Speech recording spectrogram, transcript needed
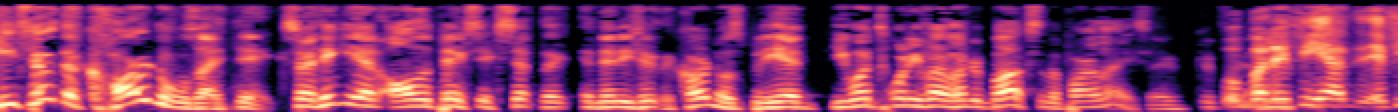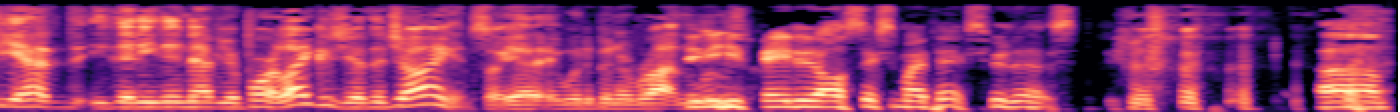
He took the Cardinals, I think. So I think he had all the picks except the, and then he took the Cardinals, but he had he won 2,500 bucks in the parlay. So good Well, but if he had, if he had, then he didn't have your parlay because you had the Giants. So yeah, it would have been a rotten. maybe he faded all six of my picks. Who knows? um,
